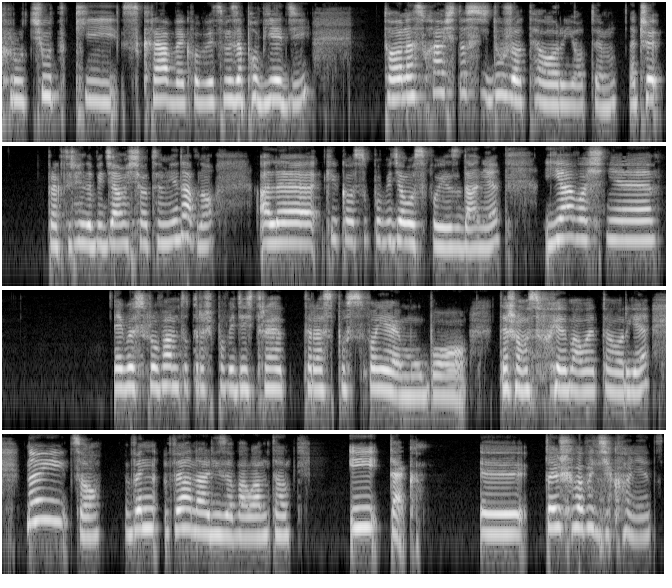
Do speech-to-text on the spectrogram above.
króciutki skrawek, powiedzmy, zapowiedzi, to nasłuchałam się dosyć dużo teorii o tym. Znaczy, praktycznie dowiedziałam się o tym niedawno, ale kilka osób powiedziało swoje zdanie. I ja właśnie jakby spróbowałam to też powiedzieć trochę teraz po swojemu, bo też mam swoje małe teorie. No i co? Wy, wyanalizowałam to. I tak, yy, to już chyba będzie koniec.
